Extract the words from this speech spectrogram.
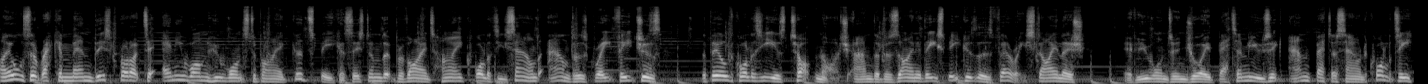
I also recommend this product to anyone who wants to buy a good speaker system that provides high quality sound and has great features. The build quality is top notch and the design of these speakers is very stylish. If you want to enjoy better music and better sound quality,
